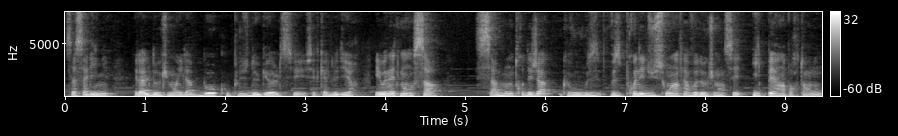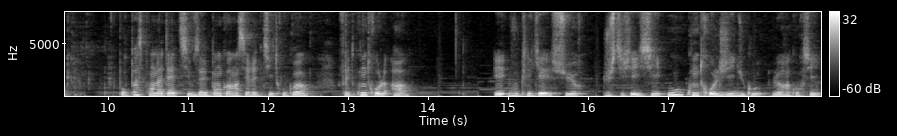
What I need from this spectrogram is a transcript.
ça s'aligne, et là le document il a beaucoup plus de gueule, c'est le cas de le dire, et honnêtement ça, ça montre déjà que vous, vous prenez du soin à faire vos documents, c'est hyper important, donc pour pas se prendre la tête, si vous n'avez pas encore inséré de titre ou quoi, vous faites CTRL A et vous cliquez sur justifier ici ou CTRL J du coup, le raccourci.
